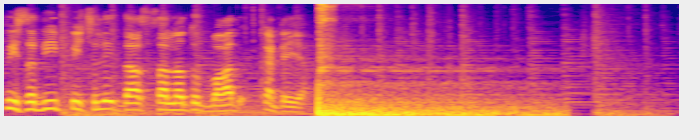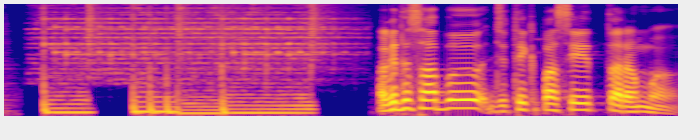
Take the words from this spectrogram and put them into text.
ਫੀਸਦੀ ਪਿਛਲੇ 10 ਸਾਲਾਂ ਤੋਂ ਬਾਅਦ ਘਟੇ ਆ ਅਗਰ ਸਾਹਿਬ ਜਿੱਥੇ ਇੱਕ ਪਾਸੇ ਧਰਮ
